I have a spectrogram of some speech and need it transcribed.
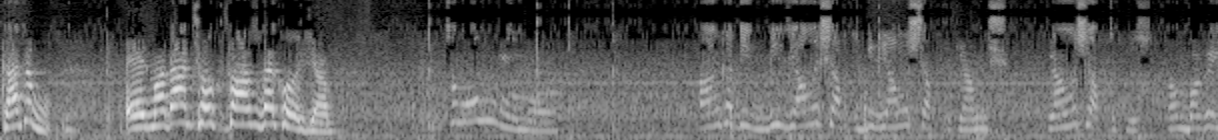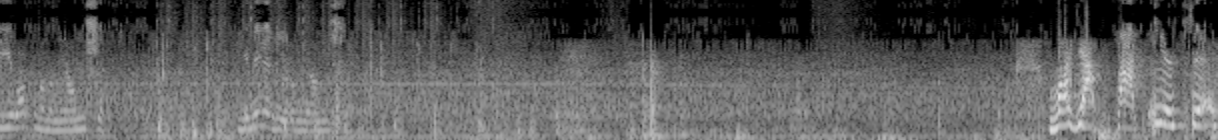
Kanka elmadan çok fazla koyacağım. Tam olmuyor mu? Kanka biz biz yanlış yaptık. Biz yanlış yaptık. Yanlış. Yanlış yaptık biz. Ben bug'a iyi bakmadım. Yanlış yaptık. Yemin ediyorum yanlış yaptık. Baya bak yüksek.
